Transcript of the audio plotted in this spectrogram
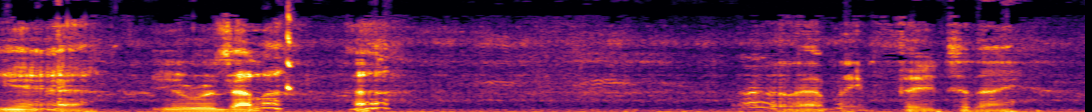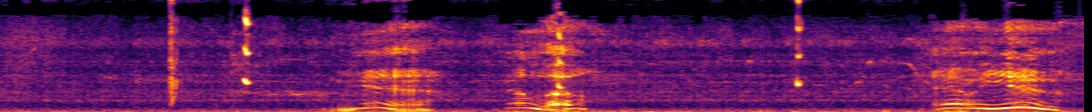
Yeah, you Rosella, huh? Oh, don't have food today. Yeah, hello. How are you?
